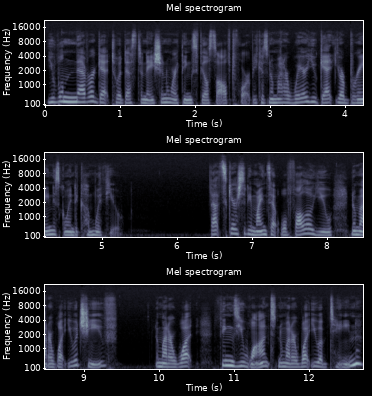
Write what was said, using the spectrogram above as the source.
You will never get to a destination where things feel solved for because no matter where you get, your brain is going to come with you. That scarcity mindset will follow you no matter what you achieve, no matter what things you want, no matter what you obtain.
